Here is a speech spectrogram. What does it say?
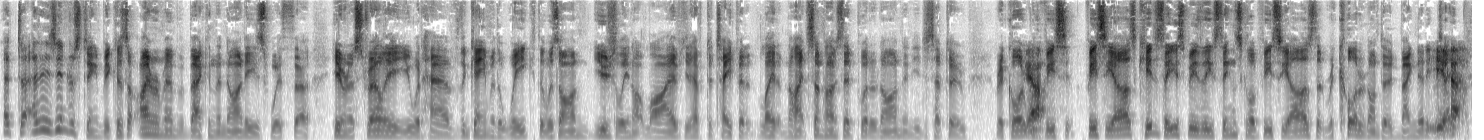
That, that is interesting because I remember back in the 90s with uh, here in Australia, you would have the game of the week that was on, usually not live. You'd have to tape it late at night. Sometimes they'd put it on and you just have to record yeah. with VC- VCRs. Kids, there used to be these things called VCRs that recorded onto magnetic yeah. tape.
